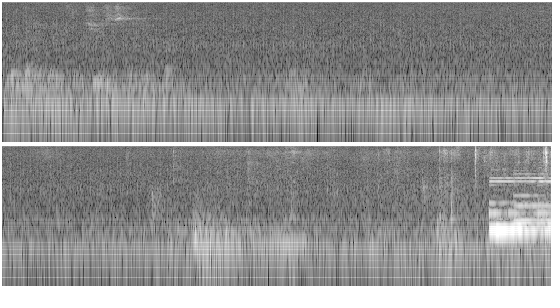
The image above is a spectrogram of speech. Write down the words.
We With that, in Jesus' name we pray. Amen. Mm -hmm.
